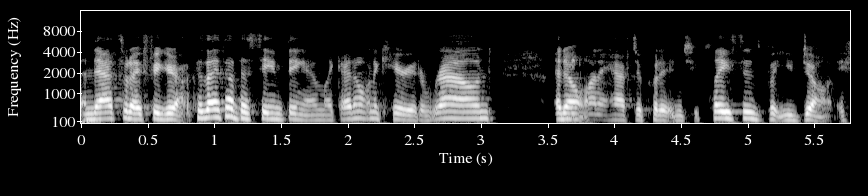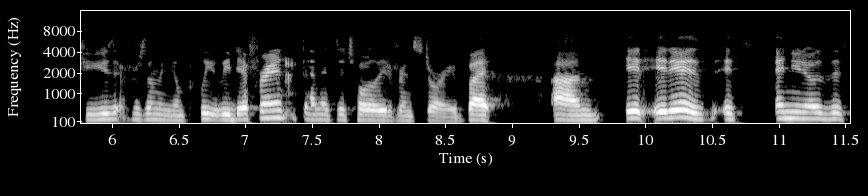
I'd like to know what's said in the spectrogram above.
And that's what I figured out because I thought the same thing. I'm like, I don't want to carry it around. I don't want to have to put it in two places, but you don't. If you use it for something completely different, then it's a totally different story. But um, it, it is. It's and you know the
